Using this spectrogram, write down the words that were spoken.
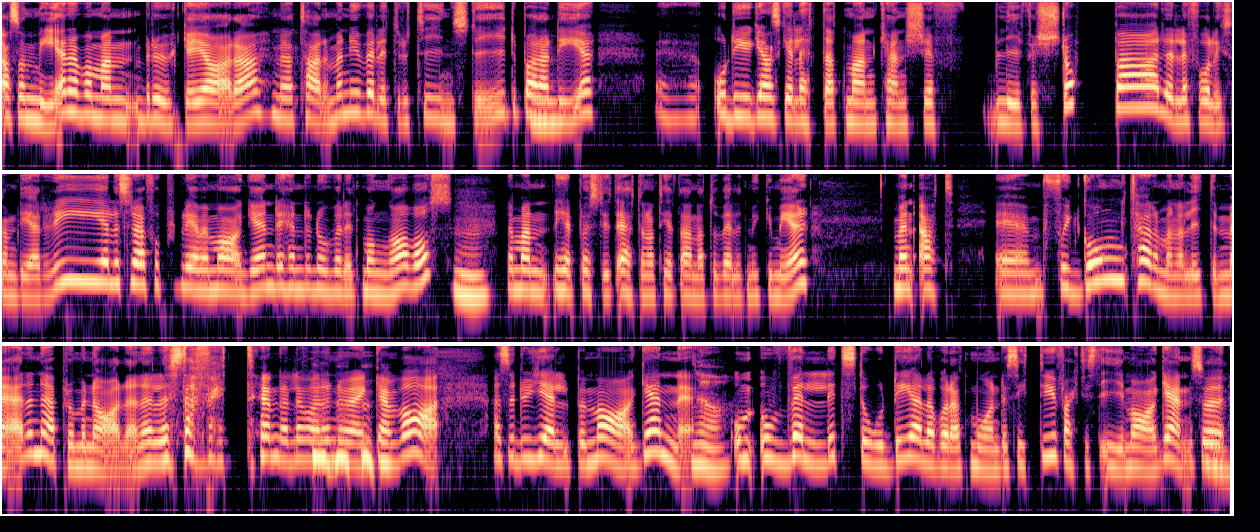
alltså mer än vad man brukar göra. Men tarmen är ju väldigt rutinstyrd, bara det. Eh, och det är ju ganska lätt att man kanske blir förstoppad eller får liksom diarré eller sådär, får problem med magen. Det händer nog väldigt många av oss. Mm. När man helt plötsligt äter något helt annat och väldigt mycket mer. Men att eh, få igång tarmarna lite med den här promenaden eller stafetten eller vad det nu än kan vara. Alltså du hjälper magen. Ja. Och, och väldigt stor del av vårt mående sitter ju faktiskt i magen. Så Mm.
